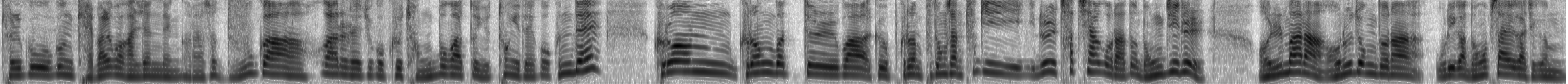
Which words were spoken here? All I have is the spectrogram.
결국은 개발과 관련된 거라서 누가 허가를 해주고 그 정보가 또 유통이 되고 근데 그런 그런 것들과 그 그런 부동산 투기를 차치하고라도 농지를 얼마나 어느 정도나 우리가 농업 사회가 지금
